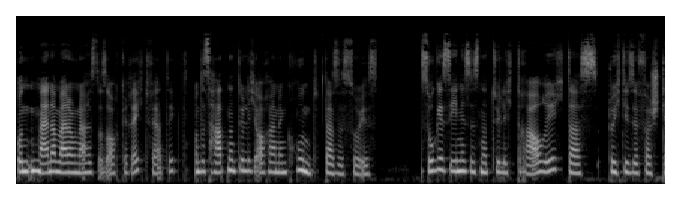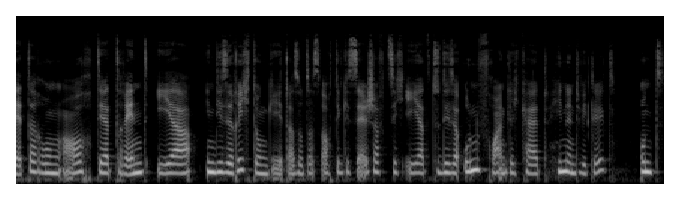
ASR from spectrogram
Und meiner Meinung nach ist das auch gerechtfertigt. Und es hat natürlich auch einen Grund, dass es so ist. So gesehen ist es natürlich traurig, dass durch diese Verstädterung auch der Trend eher in diese Richtung geht, also dass auch die Gesellschaft sich eher zu dieser Unfreundlichkeit hinentwickelt. Und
